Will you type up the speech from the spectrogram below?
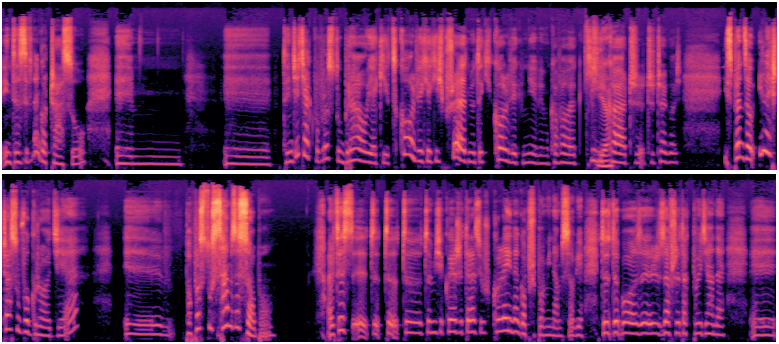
intensywnego czasu, ten dzieciak po prostu brał jakikolwiek, jakiś przedmiot, jakikolwiek, nie wiem, kawałek kilka czy, czy czegoś i spędzał ileś czasu w ogrodzie yy, po prostu sam ze sobą. Ale to jest, yy, to, to, to, to, mi się kojarzy teraz już kolejnego, przypominam sobie. To, to było zawsze tak powiedziane, yy,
